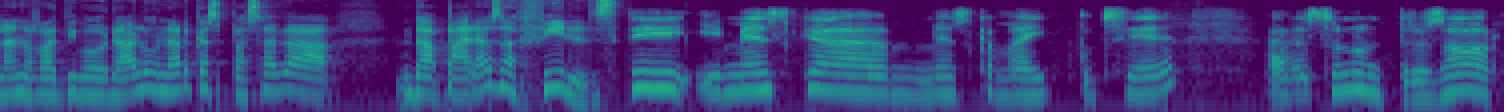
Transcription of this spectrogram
la narrativa oral, un art que es passa de, de pares a fills. Sí, i més que, més que mai, potser, ara són un tresor,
